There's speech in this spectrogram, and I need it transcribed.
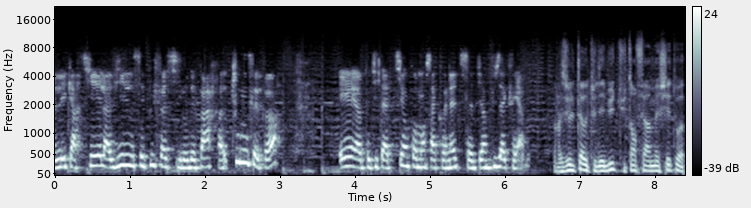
les quartiers, la ville, c'est plus facile. Au départ, tout nous fait peur, et euh, petit à petit, on commence à connaître, ça devient plus agréable. Résultat, au tout début, tu t'enfermais chez toi,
